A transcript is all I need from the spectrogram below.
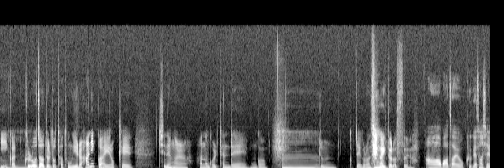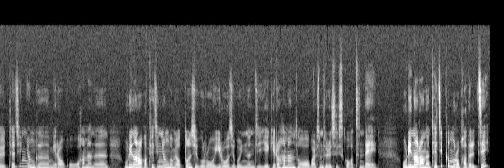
이 그러니까 음. 근로자들도 다 동의를 하니까 이렇게 진행을 하는 걸 텐데 뭔가 음. 좀 갑자기 그런 생각이 들었어요. 아 맞아요. 그게 사실 퇴직연금이라고 하면은 우리나라가 퇴직연금이 어떤 식으로 이루어지고 있는지 얘기를 하면서 말씀드릴 수 있을 것 같은데 우리나라는 퇴직금으로 받을지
